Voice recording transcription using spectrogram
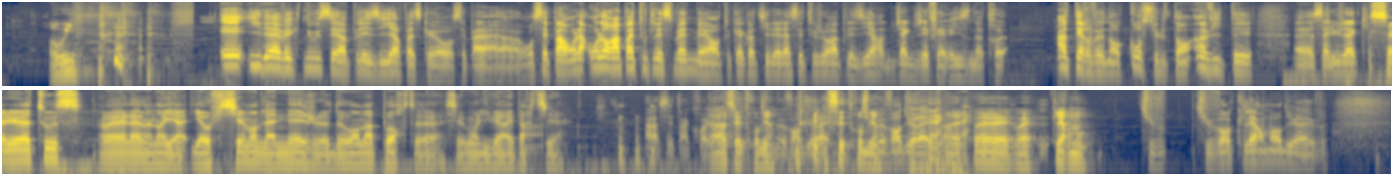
Oh oui. Et il est avec nous, c'est un plaisir parce qu'on sait pas, on sait pas, on l'a- on l'aura pas toutes les semaines, mais en tout cas quand il est là, c'est toujours un plaisir. Jack Jefferies, notre intervenant, consultant, invité. Euh, salut Jacques. Salut à tous. Ouais, là maintenant il y a, il y a officiellement de la neige devant ma porte. euh, C'est bon, l'hiver est parti. Ah, c'est incroyable. Ah, c'est trop bien. Tu me vends du rêve. C'est trop tu bien. me vends du rêve. là. Ouais, ouais, ouais, ouais, clairement. Tu, tu vends clairement du rêve.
